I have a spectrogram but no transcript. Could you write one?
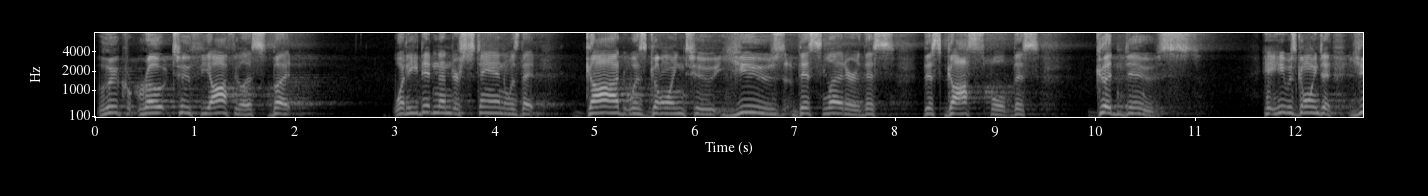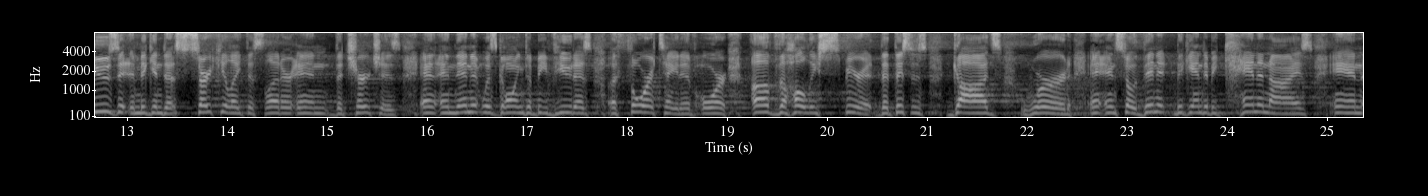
Luke wrote to Theophilus, but what he didn't understand was that God was going to use this letter, this, this gospel, this good news he was going to use it and begin to circulate this letter in the churches. And, and, then it was going to be viewed as authoritative or of the Holy Spirit, that this is God's word. And, and, so then it began to be canonized in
